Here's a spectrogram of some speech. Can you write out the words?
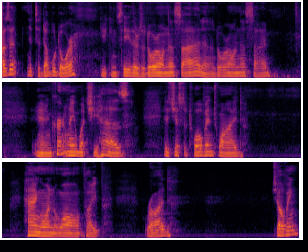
Closet. It's a double door. You can see there's a door on this side and a door on this side. And currently what she has is just a 12 inch wide hang on the wall type rod shelving.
